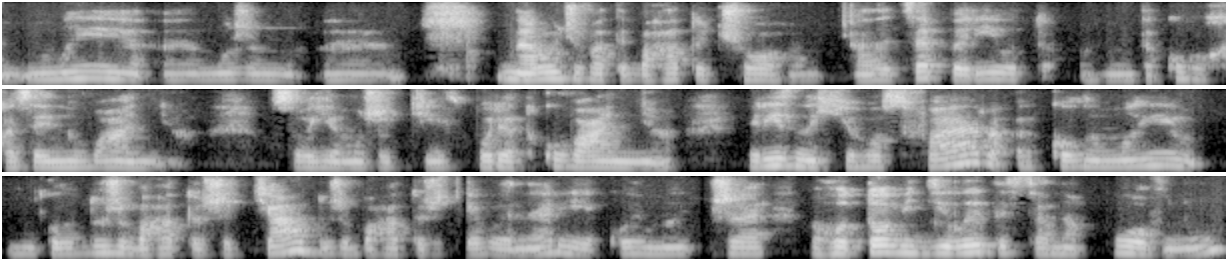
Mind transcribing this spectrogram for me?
Ми можемо народжувати багато чого, але це період такого хазяйнування в своєму житті, впорядкування різних його сфер, коли ми, коли дуже багато життя, дуже багато життєвої енергії, якою ми вже готові ділитися на повну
